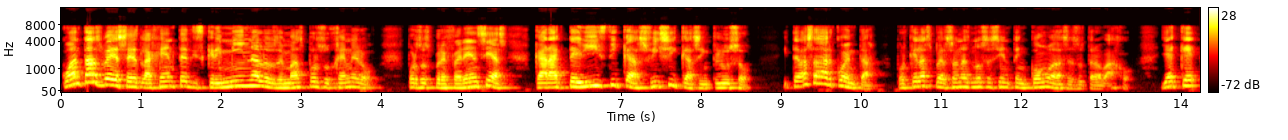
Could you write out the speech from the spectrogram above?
¿cuántas veces la gente discrimina a los demás por su género, por sus preferencias, características físicas incluso? Y te vas a dar cuenta por qué las personas no se sienten cómodas en su trabajo, ya que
